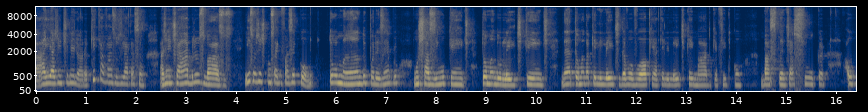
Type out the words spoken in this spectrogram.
aí a gente melhora. O que é a vasodilatação? A gente abre os vasos. Isso a gente consegue fazer como? Tomando, por exemplo, um chazinho quente, tomando leite quente, né? tomando aquele leite da vovó, que é aquele leite queimado, que é feito com bastante açúcar. O,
